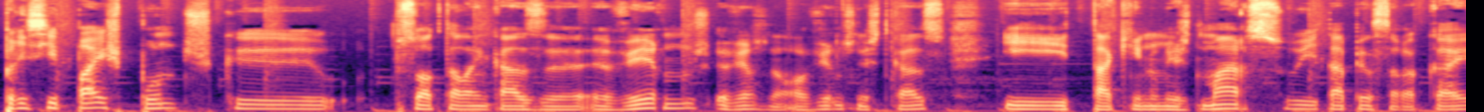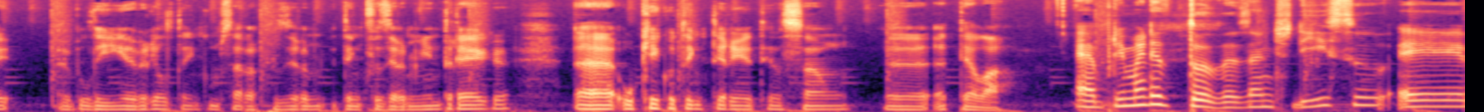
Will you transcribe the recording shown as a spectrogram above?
principais pontos que o pessoal que está lá em casa a ver-nos, a ver-nos não, a ouvir-nos neste caso, e está aqui no mês de março e está a pensar, ok, ali em abril tenho que começar a fazer, a- tenho que fazer a minha entrega, ah, o que é que eu tenho que ter em atenção ah, até lá? É, a primeira de todas, antes disso, é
